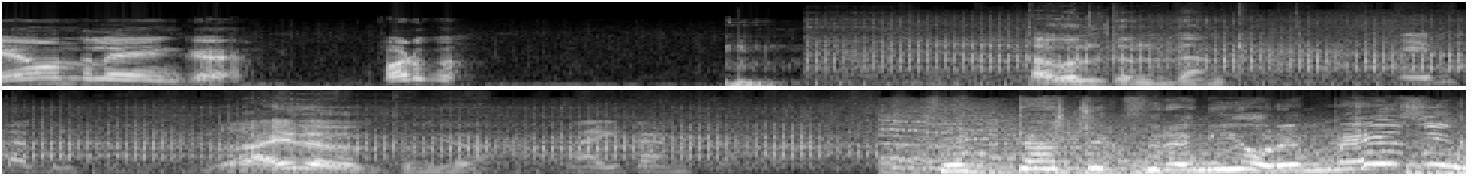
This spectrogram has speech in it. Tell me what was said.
ఏముందిలే ఇంకా? పడుకో. తగులుతుంది దానికి. రాయి తగులుతుంది కదా. Right answer. Fantastic, Firangi, you're amazing.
